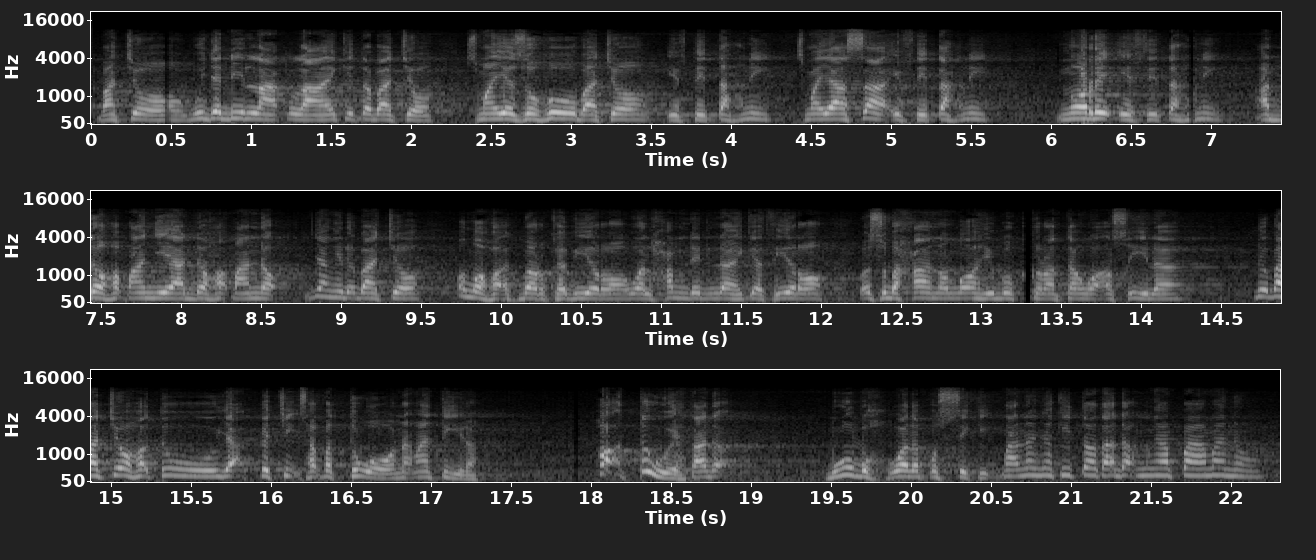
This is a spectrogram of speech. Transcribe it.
baca. Bu jadi laklai kita baca. Semaya zuhur baca iftitah ni. Semaya asar iftitah ni. Ngorek iftitah ni. Ada hak panjang ada hak pandok. Jangan duk baca. Allahu akbar kabira walhamdulillah katsira wa subhanallahi bukratan wa asila. Duk baca hak tu ya kecil sampai tua nak mati dah. Hak tu ya tak ada. Berubah walaupun sikit. Maknanya kita tak ada mengapa mana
